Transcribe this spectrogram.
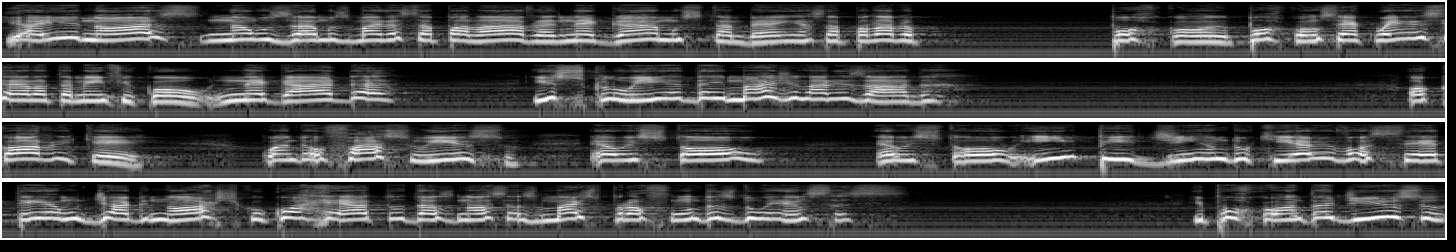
E aí nós não usamos mais essa palavra, negamos também essa palavra. Por, por consequência, ela também ficou negada, excluída e marginalizada. Ocorre que, quando eu faço isso, eu estou eu estou impedindo que eu e você tenha um diagnóstico correto das nossas mais profundas doenças. E por conta disso,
